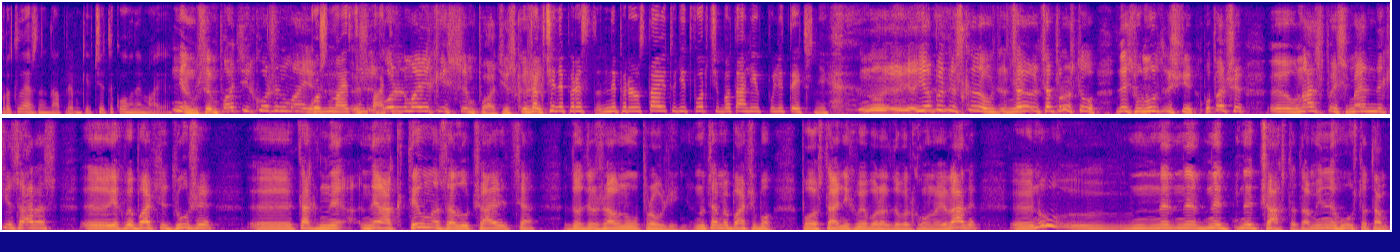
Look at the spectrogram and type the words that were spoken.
протилежних напрямків. Чи такого немає? Ні, ну симпатії кожен має. Кожен має симпатії. Кожен має якісь симпатії. Скажи, Так чи не перес- не переростають тоді творчі баталії в політичні? Ну, я, я би не сказав, це, це просто десь внутрішні. По-перше, е, у нас письменники зараз, е, як ви бачите, дуже е, так не, неактивно залучаються до державного управління. Ну, це ми бачимо по останніх виборах до Верховної Ради. Е, Ну, е, не, не, не, не часто там і не густо там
